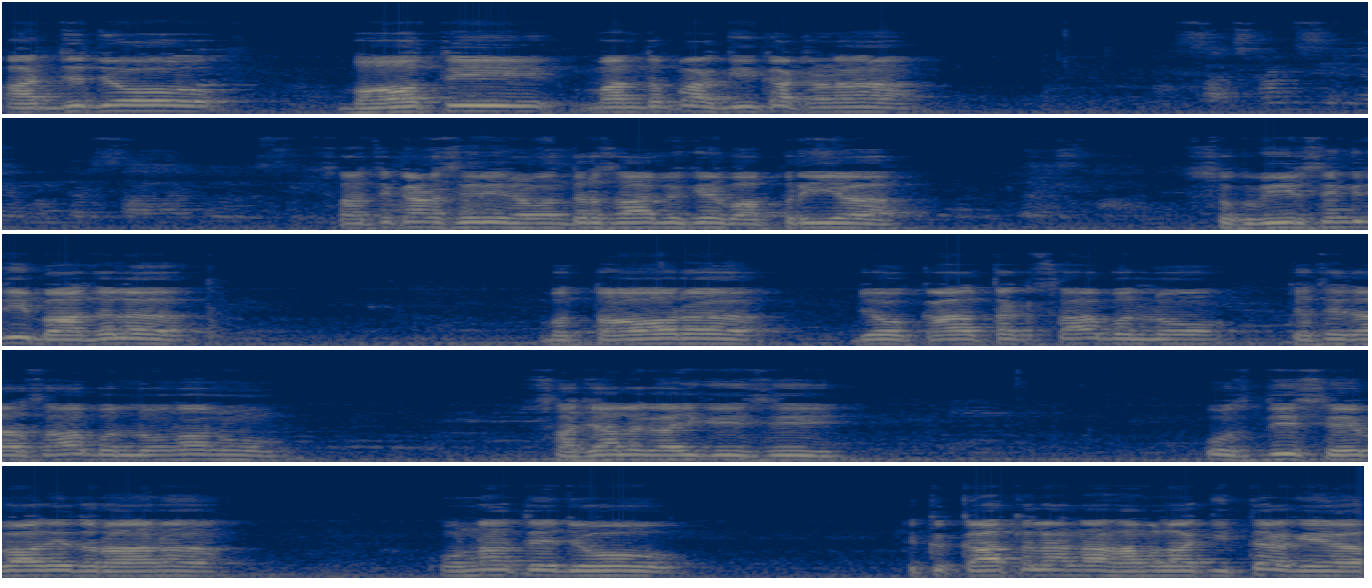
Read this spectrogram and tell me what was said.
ਅੱਜ ਜੋ ਬਹੁਤ ਹੀ ਮੰਦਭਾਗੀ ਘਟਨਾ ਸੱਚਖੰਡ ਸ੍ਰੀ ਹਰਿਮੰਦਰ ਸਾਹਿਬ ਵਿਖੇ ਵਾਪਰੀ ਆ। ਸੁਖਵੀਰ ਸਿੰਘ ਜੀ ਬਾਦਲ ਬਤੌਰ ਜੋ ਅਕਾਲ ਤਖਤ ਸਾਹਿਬ ਵੱਲੋਂ ਜਥੇਦਾਰ ਸਾਹਿਬ ਵੱਲੋਂ ਉਹਨਾਂ ਨੂੰ ਸਜ਼ਾ ਲਗਾਈ ਗਈ ਸੀ ਉਸ ਦੀ ਸੇਵਾ ਦੇ ਦੌਰਾਨ ਉਹਨਾਂ ਤੇ ਜੋ ਇੱਕ ਕਾਤਲਾਨਾ ਹਮਲਾ ਕੀਤਾ ਗਿਆ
